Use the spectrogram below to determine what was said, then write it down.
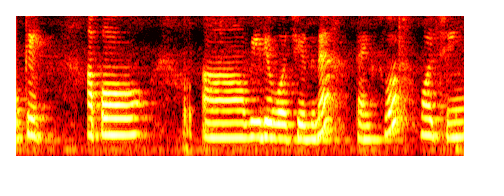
ഓക്കെ അപ്പോൾ വീഡിയോ വാച്ച് ചെയ്തതിന് താങ്ക്സ് ഫോർ വാച്ചിങ്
